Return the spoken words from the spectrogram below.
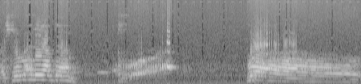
There's too many of them. Whoa.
